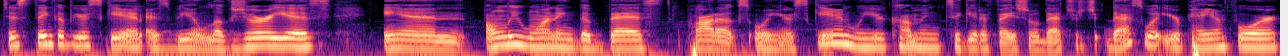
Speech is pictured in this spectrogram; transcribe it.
just think of your skin as being luxurious and only wanting the best products on your skin when you're coming to get a facial. That's what that's what you're paying for.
